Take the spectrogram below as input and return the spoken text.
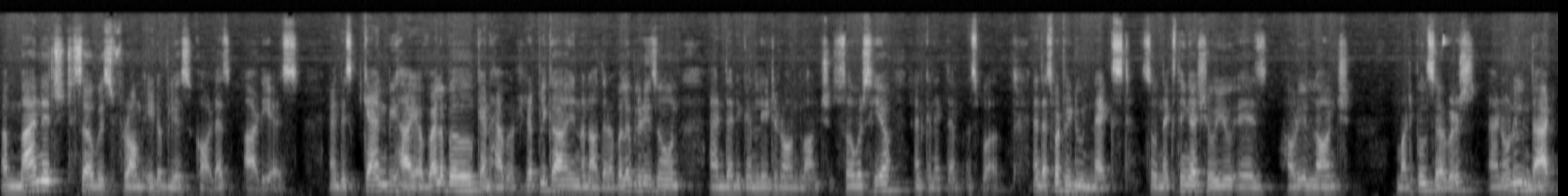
a managed service from AWS called as RDS. And this can be high available, can have a replica in another availability zone, and then you can later on launch servers here and connect them as well. And that's what we do next. So next thing I show you is how do you launch multiple servers, and only in that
